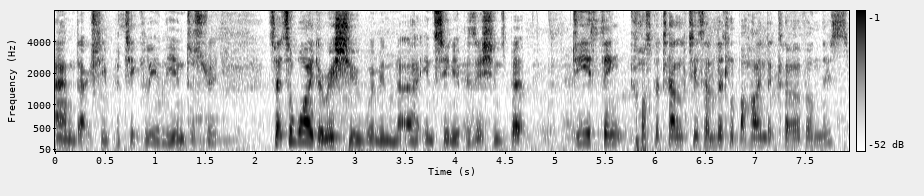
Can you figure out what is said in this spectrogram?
and actually particularly in the industry. So it's a wider issue, women uh, in senior positions. But do you think hospitality is a little behind the curve on this?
